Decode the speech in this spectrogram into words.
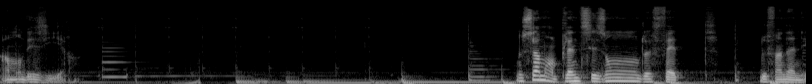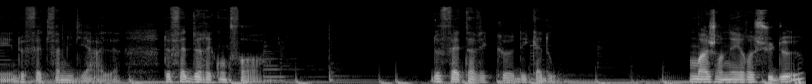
à mon désir. Nous sommes en pleine saison de fêtes de fin d'année, de fêtes familiales, de fêtes de réconfort, de fêtes avec euh, des cadeaux. Moi, j'en ai reçu deux,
